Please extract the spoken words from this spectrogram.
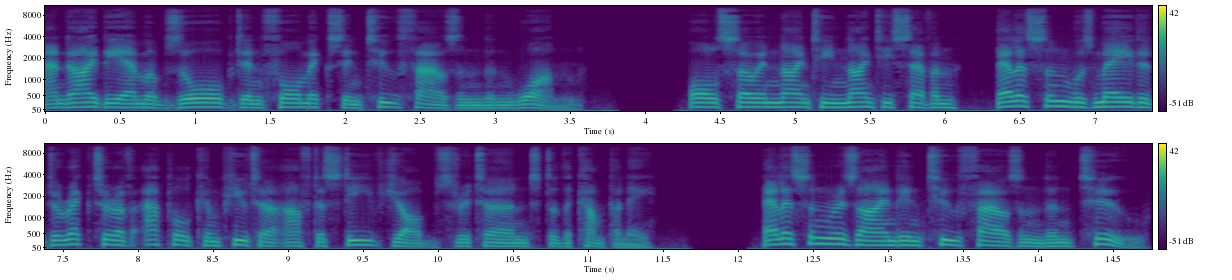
and IBM absorbed Informix in 2001. Also in 1997, Ellison was made a director of Apple Computer after Steve Jobs returned to the company. Ellison resigned in 2002.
